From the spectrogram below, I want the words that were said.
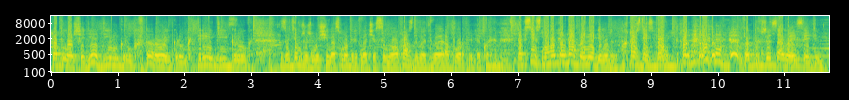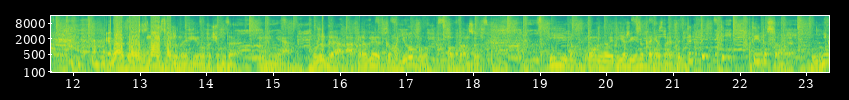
по площади, один круг, второй круг, третий круг. Затем же мужчина смотрит на часы, но опаздывает в аэропорт, и такой, таксист, ну мы когда поедем? Он говорит, «А кто здесь? Вот то же самое с этим. Это, знаешь, тоже навеяло почему-то меня. Мужика отправляют в командировку во Францию, и он говорит, я же языка не знаю. Ты, ты, ты, ты, ты это самое, не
